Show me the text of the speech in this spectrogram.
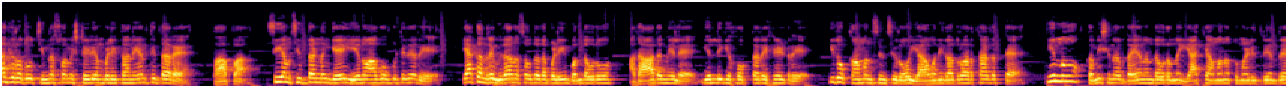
ಆಗಿರೋದು ಚಿನ್ನಸ್ವಾಮಿ ಸ್ಟೇಡಿಯಂ ಬಳಿ ತಾನೆ ಅಂತಿದ್ದಾರೆ. ಪಾಪ, ಸಿ ಎಂ ಸಿದ್ದಣ್ಣಂಗೆ ಏನೋ ಆಗೋಗ್ಬಿಟ್ಟಿದೆ ರೀ. ಯಾಕಂದರೆ ವಿಧಾನಸೌಧದ ಬಳಿ ಬಂದವರು ಅದಾದ ಮೇಲೆ ಎಲ್ಲಿಗೆ ಹೋಗ್ತಾರೆ ಹೇಳ್ರಿ. ಇದು ಕಾಮನ್ ಸೆನ್ಸ್ ಇರೋ ಯಾವನಿಗಾದರೂ ಅರ್ಥ ಆಗುತ್ತೆ. ಇನ್ನು ಕಮಿಷನರ್ ದಯಾನಂದ್ ಅವರನ್ನ ಯಾಕೆ ಅಮಾನತು ಮಾಡಿದ್ರಿ ಅಂದ್ರೆ,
